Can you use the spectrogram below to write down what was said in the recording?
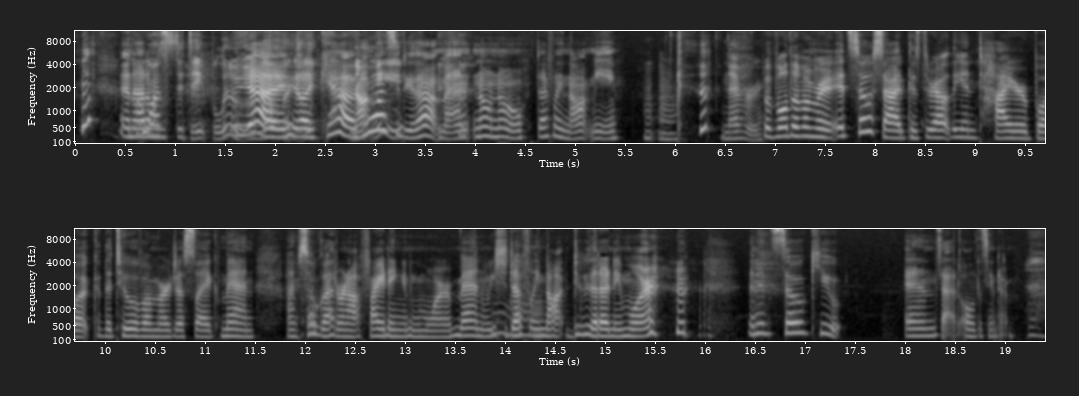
and Adam wants to date Blue? yeah, like, yeah, Not who wants to do that, man? No, no, definitely not me. Never. But both of them are. It's so sad because throughout the entire book, the two of them are just like, "Man, I'm so glad we're not fighting anymore. Man, we should definitely not do that anymore." and it's so cute and sad all at the same time.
